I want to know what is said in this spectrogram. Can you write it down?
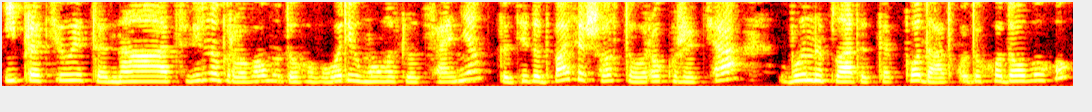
і працюєте на цивільно-правовому договорі умови злицення, тоді до 26-го року життя ви не платите податку доходового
